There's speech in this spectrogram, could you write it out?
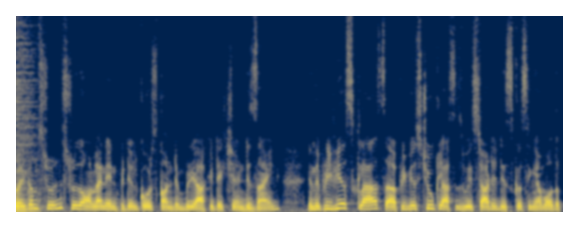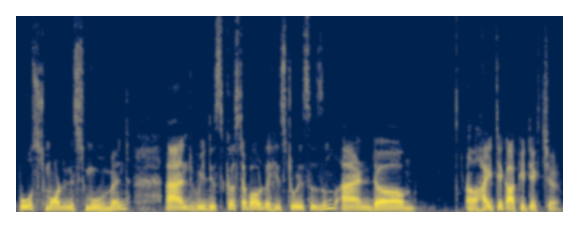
Welcome students to the online NPTEL course Contemporary Architecture and Design. In the previous class, uh, previous two classes we started discussing about the postmodernist movement and we discussed about the historicism and um, uh, high-tech architecture.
